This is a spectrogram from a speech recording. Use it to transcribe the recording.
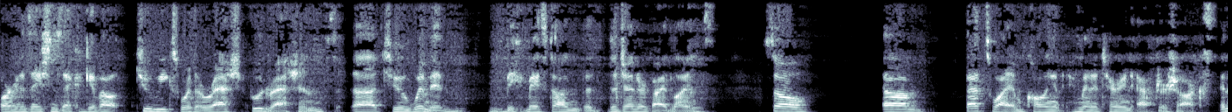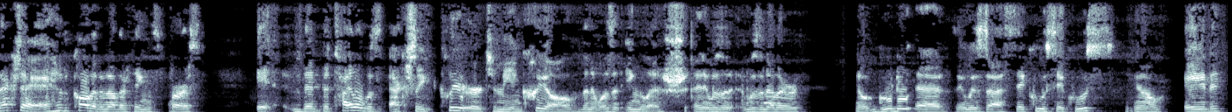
organizations that could give out two weeks worth of ration, food rations uh, to women based on the, the gender guidelines. So um, that's why I'm calling it humanitarian aftershocks. And actually, I had called it another things first. It, the, the title was actually clearer to me in Creole than it was in English, and it was a, it was another you know gudu. Uh, it was uh, seku sekus. You know, aid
